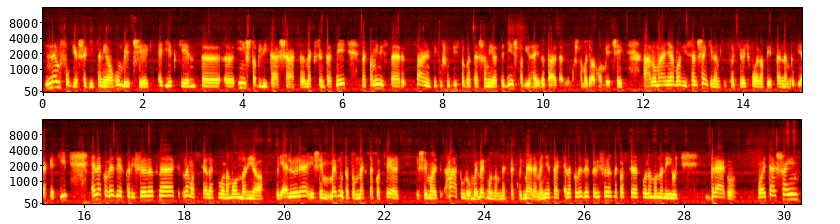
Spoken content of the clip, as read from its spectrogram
Nem fogja segíteni a Honvédség egyébként instabilitását megszüntetni, mert a miniszter szállni típusú tisztogatása miatt egy instabil helyzet állt elő most a Magyar Honvédség állományában, hiszen senki nem tudhatja, hogy holnap éppen nem rúgják-e ki. Ennek a vezérkari főnöknek nem azt kellett volna mondania, hogy előre, és én megmutatom nektek a célt, és én majd hátulról majd megmondom nektek, hogy merre menjetek. Ennek a vezérkari főnöknek azt kellett volna mondani, hogy drága bajtársaim,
